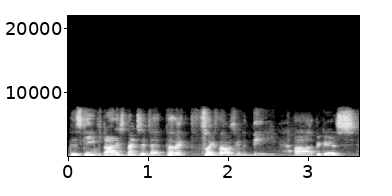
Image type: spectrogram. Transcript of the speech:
this game is not expensive as I thought it was going to be uh, because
